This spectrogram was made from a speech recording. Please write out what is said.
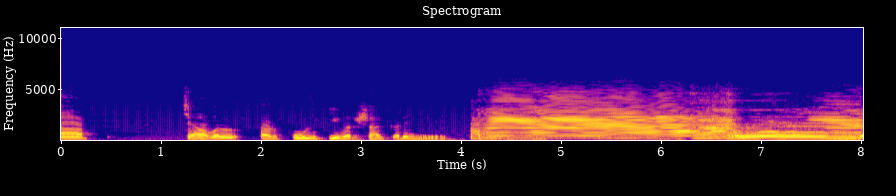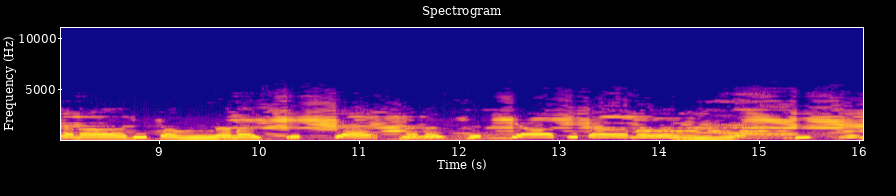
आप चावल और फूल की वर्षा करेंगे। नमस्कृत्या नमस्कृत्या पितामहम् विष्णुं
